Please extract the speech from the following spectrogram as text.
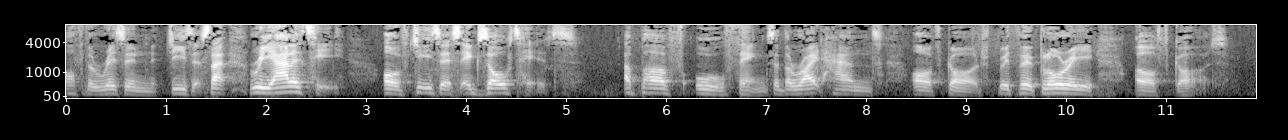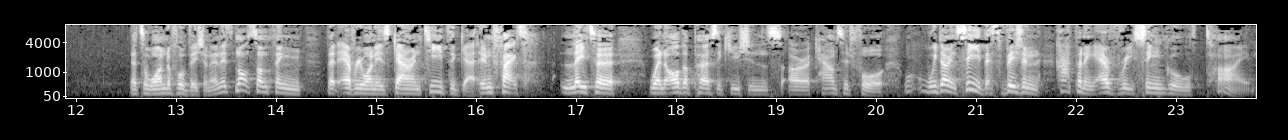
of the risen Jesus, that reality of Jesus exalted above all things at the right hand of God, with the glory of God. That's a wonderful vision, and it's not something that everyone is guaranteed to get. In fact, later, when other persecutions are accounted for, we don't see this vision happening every single time.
